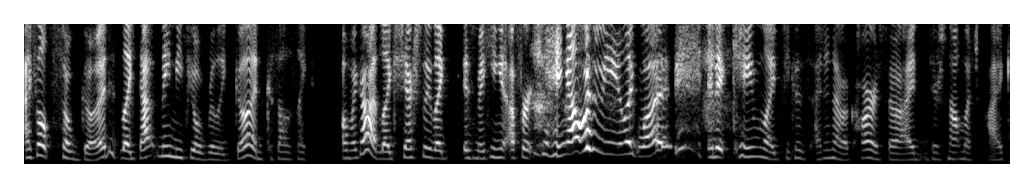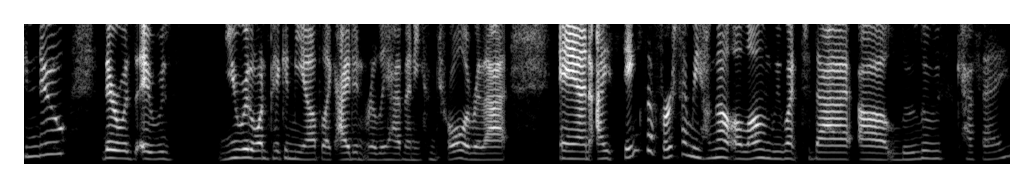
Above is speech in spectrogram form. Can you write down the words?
I felt so good. Like, that made me feel really good because I was like, oh my god like she actually like is making an effort to hang out with me like what? And it came like because i didn't have a car so i there's not much i can do. There was it was you were the one picking me up like i didn't really have any control over that. And i think the first time we hung out alone we went to that uh lulu's cafe?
